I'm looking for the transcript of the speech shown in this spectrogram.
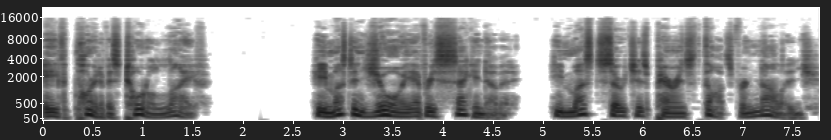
eighth part of his total life. He must enjoy every second of it. He must search his parents' thoughts for knowledge,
